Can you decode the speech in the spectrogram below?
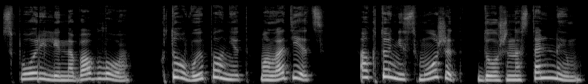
спорили на бабло. Кто выполнит – молодец, а кто не сможет – должен остальным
